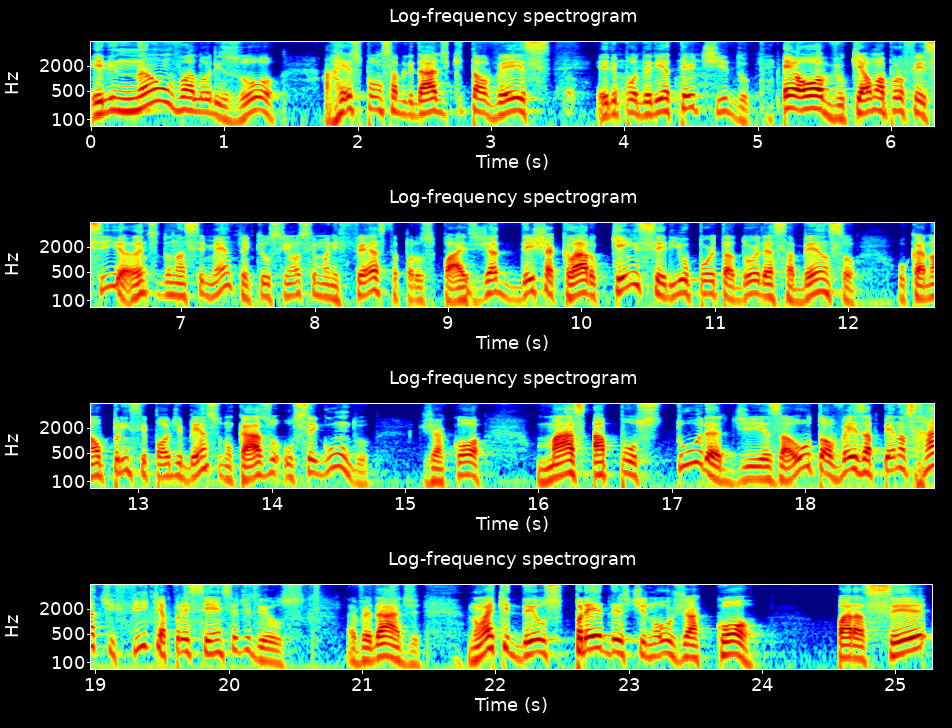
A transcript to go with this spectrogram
Ele não valorizou a responsabilidade que talvez ele poderia ter tido. É óbvio que há uma profecia antes do nascimento em que o Senhor se manifesta para os pais, já deixa claro quem seria o portador dessa bênção, o canal principal de bênção, no caso, o segundo, Jacó mas a postura de Esaú talvez apenas ratifique a presciência de Deus. Não é verdade? Não é que Deus predestinou Jacó para ser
